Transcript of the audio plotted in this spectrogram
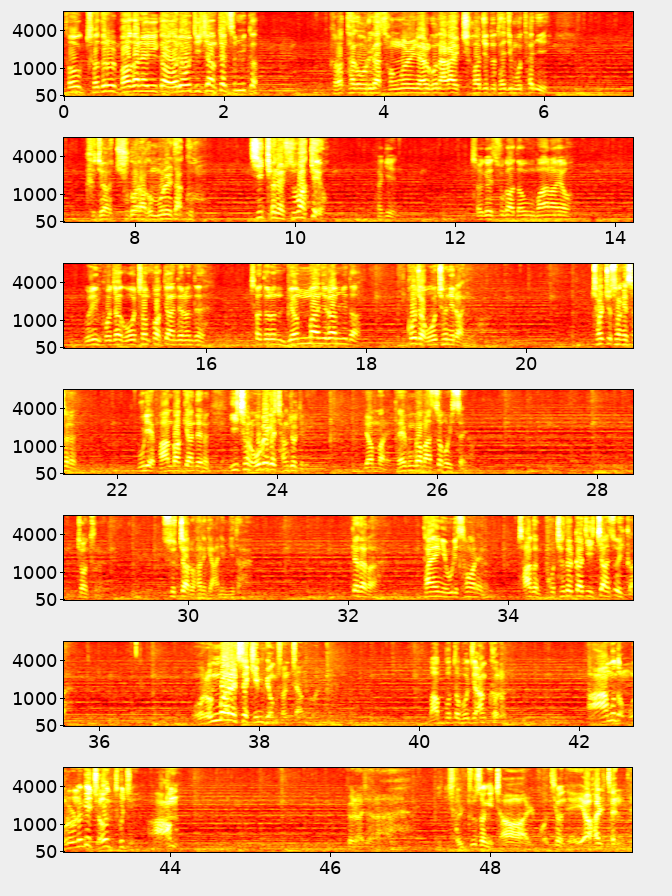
더욱 저들을 막아내기가 어려워지지 않겠습니까? 그렇다고 우리가 성문을 열고 나갈 처지도 되지 못하니 그저 죽어라고 문을 닫고 지켜낼 수밖에요. 하긴 적의 수가 너무 많아요. 우린 고작 5천밖에 안 되는데 저들은 몇만이랍니다. 고작 5천이라니요. 철주성에서는 우리의 반밖에 안 되는 2,500의 장졸들이 몇만의 대군과 맞서고 있어요. 전투는 숫자로 하는 게 아닙니다. 게다가 다행히 우리 성 안에는 작은 포체들까지 있지 않소이까. 옳은 말일세 김병선 장군. 맛부터 보지 않고는 아무도 모르는 게 전투지. 암. 그나저나 이 철주성이 잘 버텨내야 할 텐데.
